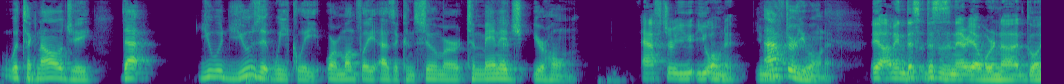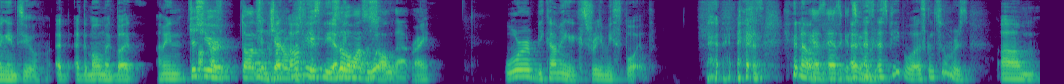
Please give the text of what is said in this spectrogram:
with technology that you would use it weekly or monthly as a consumer to manage your home after you, you own it. You after you own it. Yeah, I mean this this is an area we're not going into at, at the moment, but I mean just your uh, thoughts in general. Obviously, Zillow I mean, wants to solve that, right? We're becoming extremely spoiled, as you know, as, as, as, as people, as consumers. Um,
